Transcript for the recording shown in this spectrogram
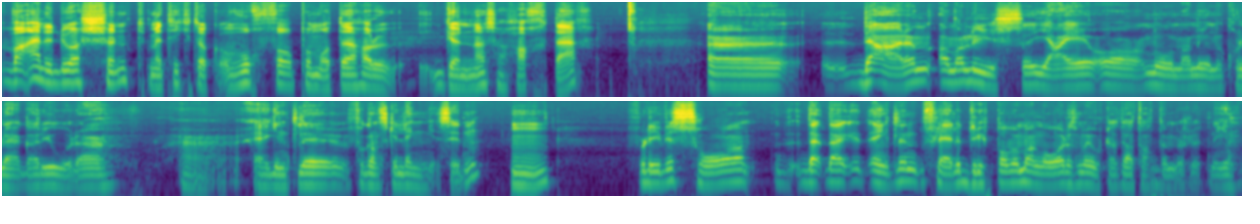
hva er det du har skjønt med TikTok, og hvorfor på en måte har du gønna så hardt der? Det er en analyse jeg og noen av mine kollegaer gjorde egentlig for ganske lenge siden. Mm. Fordi vi så det, det er egentlig flere drypp over mange år som har gjort at vi har tatt den beslutningen.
